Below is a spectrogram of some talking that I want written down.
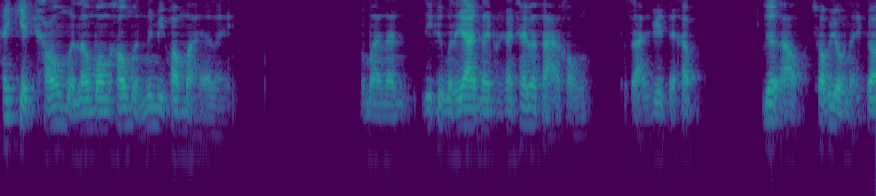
ให้เกียรติเขาเหมือนเรามองเขาเหมือนไม่มีความหมายอะไร ประมาณนั้นนี่คือมารยาทในการใช้ภาษาของภาษาอังกฤษนะครับ เลือกเอาชอบประโยคไหนก็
